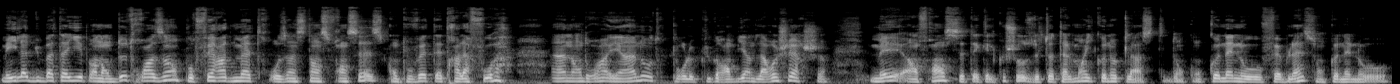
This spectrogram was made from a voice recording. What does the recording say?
Mais il a dû batailler pendant deux trois ans pour faire admettre aux instances françaises qu'on pouvait être à la fois à un endroit et à un autre pour le plus grand bien de la recherche. Mais en France, c'était quelque chose de totalement iconoclaste. Donc on connaît nos faiblesses, on connaît nos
